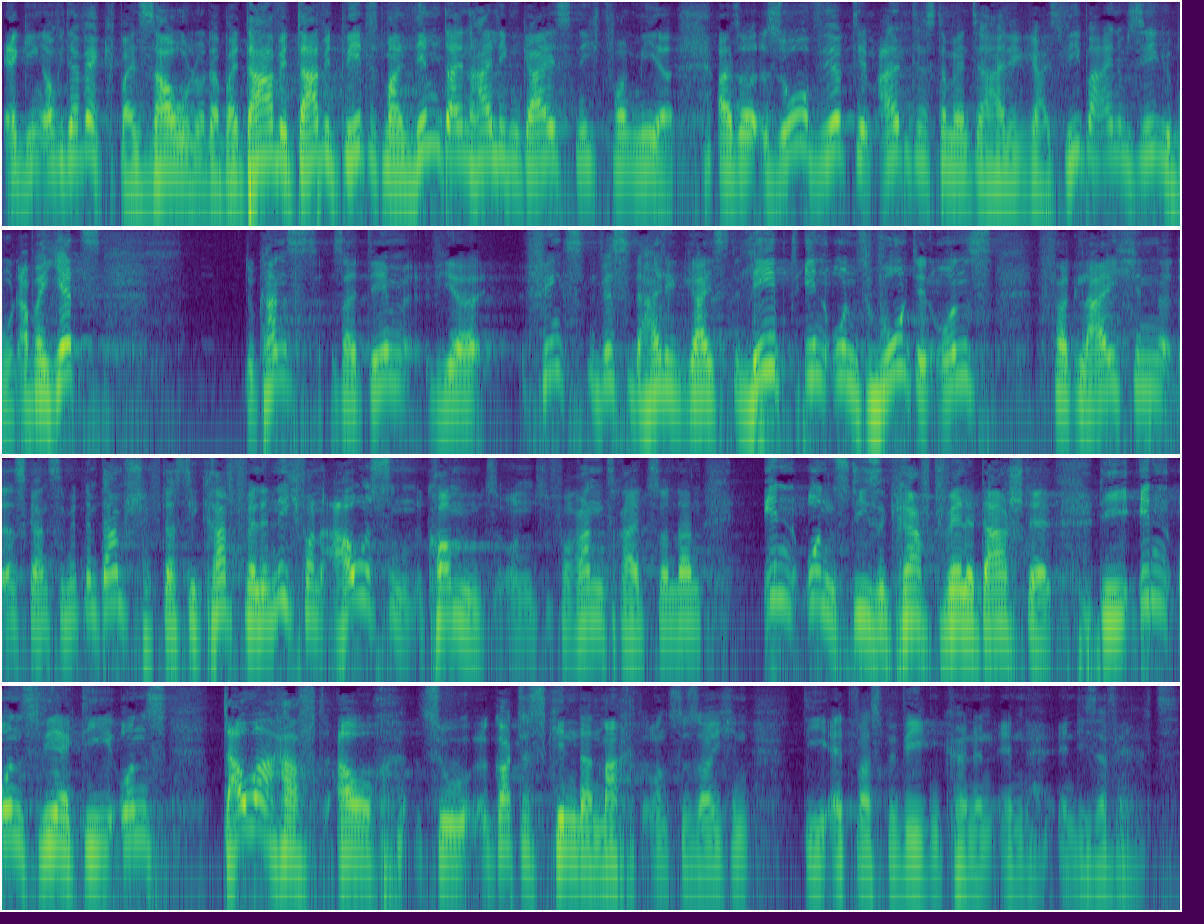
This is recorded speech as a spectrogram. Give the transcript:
er ging auch wieder weg bei Saul oder bei David. David betet mal, nimm deinen Heiligen Geist nicht von mir. Also so wirkt im Alten Testament der Heilige Geist, wie bei einem Segelboot. Aber jetzt, du kannst, seitdem wir Pfingsten wissen, der Heilige Geist lebt in uns, wohnt in uns, vergleichen das Ganze mit einem Dampfschiff, dass die Kraftwelle nicht von außen kommt und vorantreibt, sondern in uns diese Kraftwelle darstellt, die in uns wirkt, die uns dauerhaft auch zu Gottes Kindern macht und zu solchen, die etwas bewegen können in, in dieser Welt.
